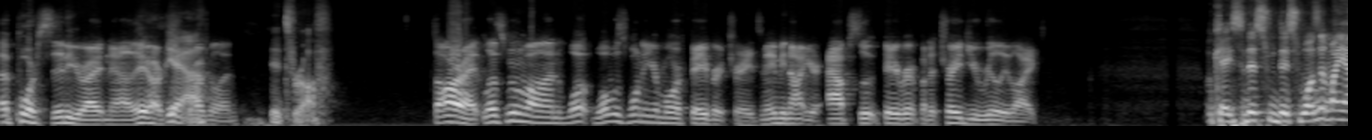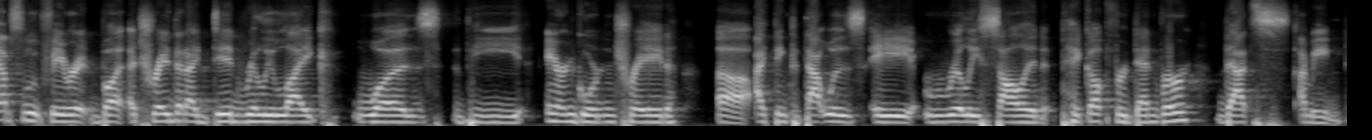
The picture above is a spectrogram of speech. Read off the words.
that poor city right now, they are Yeah. struggling. It's rough. So, all right, let's move on. What what was one of your more favorite trades? Maybe not your absolute favorite, but a trade you really liked. Okay, so this this wasn't my absolute favorite, but a trade that I did really like was the Aaron Gordon trade. Uh, I think that that was a really solid pickup for Denver. That's, I mean,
